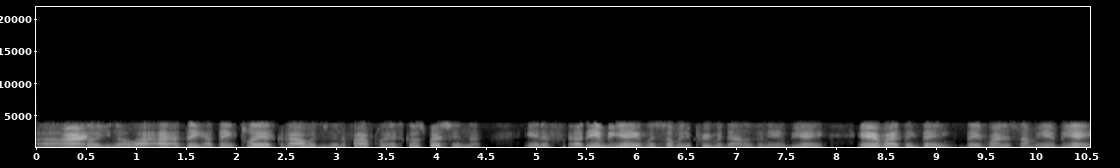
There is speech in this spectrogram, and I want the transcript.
Uh, right. So you know, I, I think I think players can always identify players coach, especially in the in the, uh, the NBA with so many prima donnas in the NBA. Everybody think they they running some NBA.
